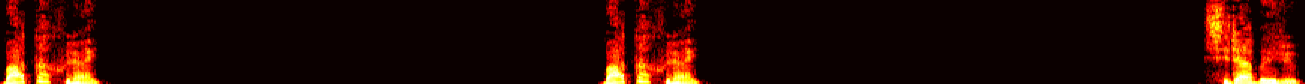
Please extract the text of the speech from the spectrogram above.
バタフライ。バタフライ。調べる。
